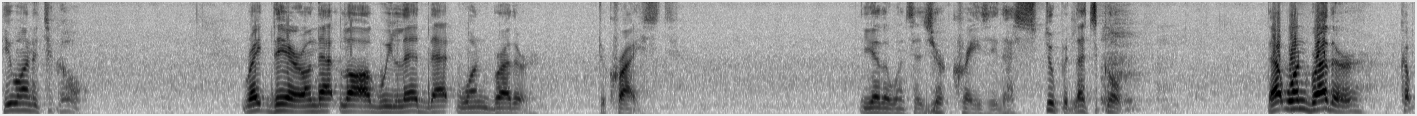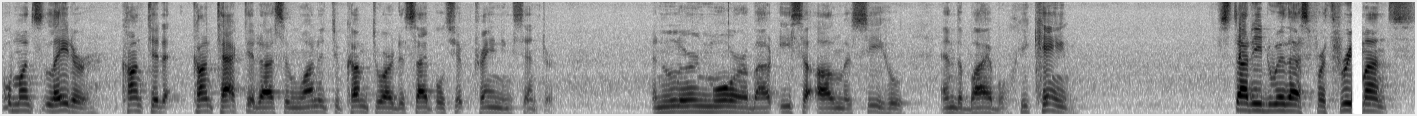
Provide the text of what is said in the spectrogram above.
he wanted to go. Right there on that log, we led that one brother to Christ. The other one says, You're crazy. That's stupid. Let's go. That one brother, a couple months later, contacted us and wanted to come to our discipleship training center and learn more about Isa al Masihu and the Bible. He came, studied with us for three months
